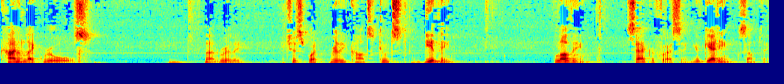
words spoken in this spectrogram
kind of like rules. It's not really. It's just what really constitutes giving, loving, sacrificing. You're getting something.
